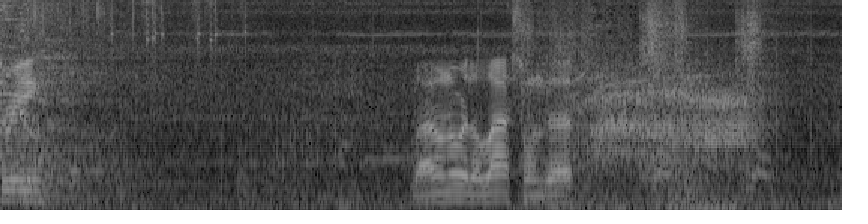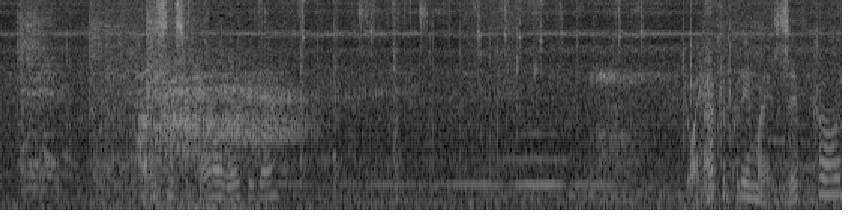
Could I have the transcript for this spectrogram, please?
three. But I don't know where the last one's at. How does this panel work again? Do I have to put in my zip code?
